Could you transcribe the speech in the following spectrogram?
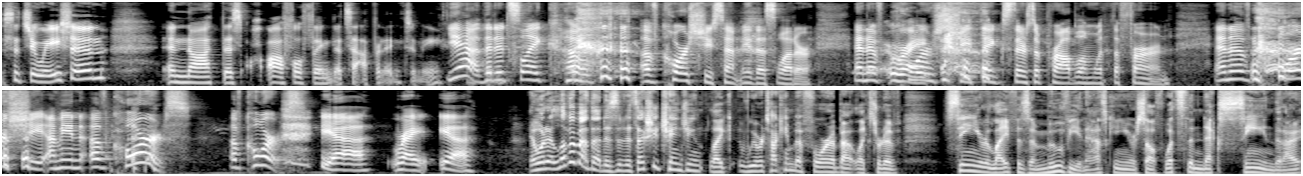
situation and not this awful thing that's happening to me. Yeah, that it's like, oh, of course she sent me this letter. And of Right. course she thinks there's a problem with the fern. And of course she, I mean, of course, of course. Yeah, right. Yeah. And what I love about that is that it's actually changing. Like we were talking before about, like sort of seeing your life as a movie and asking yourself, what's the next scene that I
